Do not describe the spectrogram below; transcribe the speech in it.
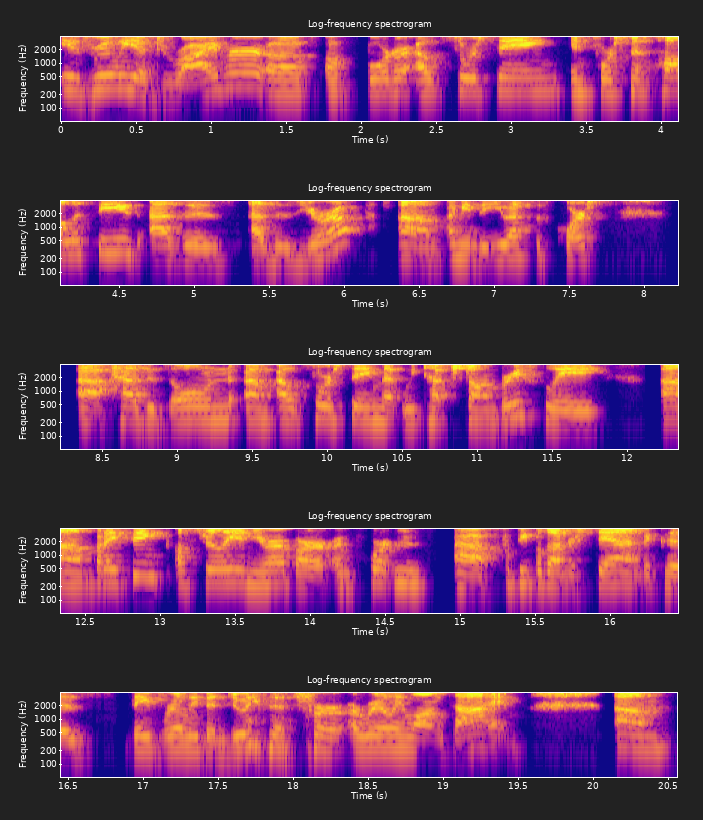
is really a driver of, of border outsourcing enforcement policies, as is as is Europe. Um, I mean, the U.S. of course uh, has its own um, outsourcing that we touched on briefly. Um, but I think Australia and Europe are important uh, for people to understand because they've really been doing this for a really long time. Um,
